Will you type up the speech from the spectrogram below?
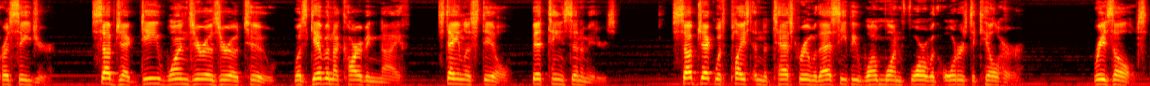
Procedure Subject D-1002 was given a carving knife, stainless steel, 15 cm. Subject was placed in the test room with SCP-114 with orders to kill her. Results:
